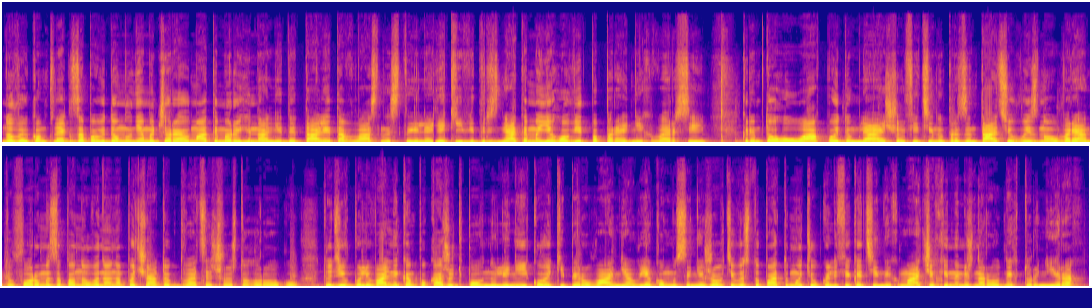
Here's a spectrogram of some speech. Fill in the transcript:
Новий комплект, за повідомленнями джерел, матиме оригінальні деталі та власне стиля, які відрізнятиме його від попередніх версій версії. Крім того, УАВ повідомляє, що офіційну презентацію визнав варіанту форуму заплановано на початок 26-го року. Тоді вболівальникам покажуть повну лінійку екіпірування, у якому сині-жовті виступатимуть у кваліфікаційних матчах і на міжнародних турнірах.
